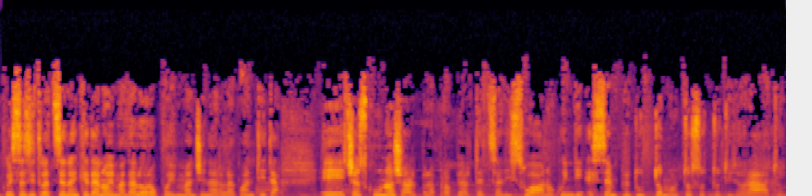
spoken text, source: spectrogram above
questa, situazione anche da noi, ma da loro puoi immaginare la quantità e ciascuno ha la propria altezza di suono, quindi è sempre tutto molto sottotitolato.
